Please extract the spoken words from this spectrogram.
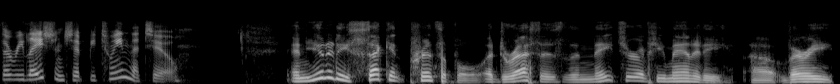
the relationship between the two. And Unity's second principle addresses the nature of humanity uh, very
